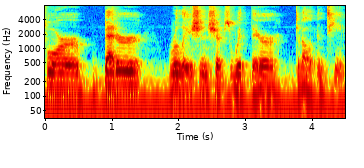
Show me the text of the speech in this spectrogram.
for better relationships with their development team?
